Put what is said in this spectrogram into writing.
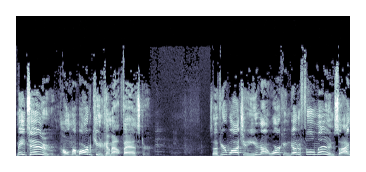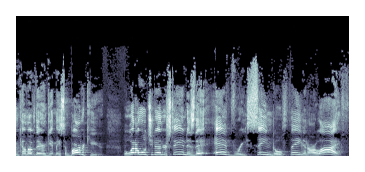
Me too. I want my barbecue to come out faster. So if you're watching and you're not working, go to Full Moon so I can come over there and get me some barbecue. But what I want you to understand is that every single thing in our life,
